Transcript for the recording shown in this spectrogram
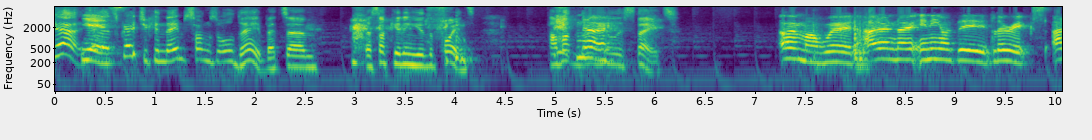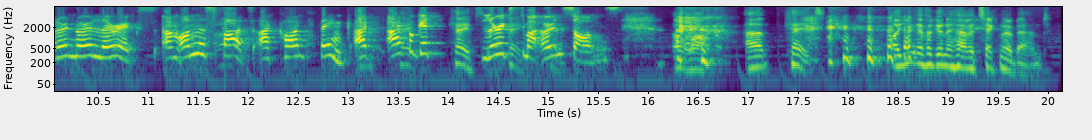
Yeah, yes. yeah, that's great. You can name songs all day, but um, that's not getting you the point. How about no. Hill Estate? Oh my word! I don't know any of the lyrics. I don't know lyrics. I'm on the spot. Uh, I can't think. I I Kate, forget Kate, lyrics Kate, to my own songs. Oh wow, um, Kate, are you ever going to have a techno band?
